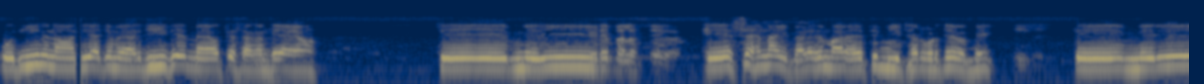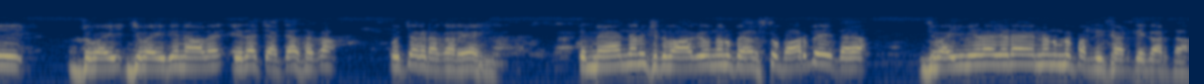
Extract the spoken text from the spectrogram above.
ਉਹਦੀ ਨਨਾਣ ਦੀ ਅੱਜ ਮੈਰਿਜ ਸੀ ਤੇ ਮੈਂ ਉੱਥੇ ਸਗਨ ਤੇ ਆਇਆ ਤੇ ਮੇਰੀ ਕਿਹੜੇ ਪੈਲਸ ਤੇ ਹੈਗਾ? ਇਹ ਸਹਨਾਈ ਪੈਲੇਸ ਮਾਰਾ ਇੱਥੇ ਮੀਠਾ ਰੋਡ ਤੇ ਬੰਬੇ। ਤੇ ਮੇਰੀ ਦਵਾਈ ਜਵਾਈ ਦੇ ਨਾਲ ਇਹਦਾ ਚਾਚਾ ਸਕਾ ਉਹ ਝਗੜਾ ਕਰ ਰਿਹਾ ਸੀ। ਤੇ ਮੈਂ ਇਹਨਾਂ ਨੂੰ ਛਡਵਾ ਕੇ ਉਹਨਾਂ ਨੂੰ ਪੈਲਸ ਤੋਂ ਬਾਹਰ ਭੇਜਦਾ ਆ। ਜਵਾਈ ਮੇਰਾ ਜਿਹੜਾ ਇਹਨਾਂ ਨੂੰ ਮੈਂ ਪਰਲੀ ਸਾਈਡ ਤੇ ਕਰਦਾ।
